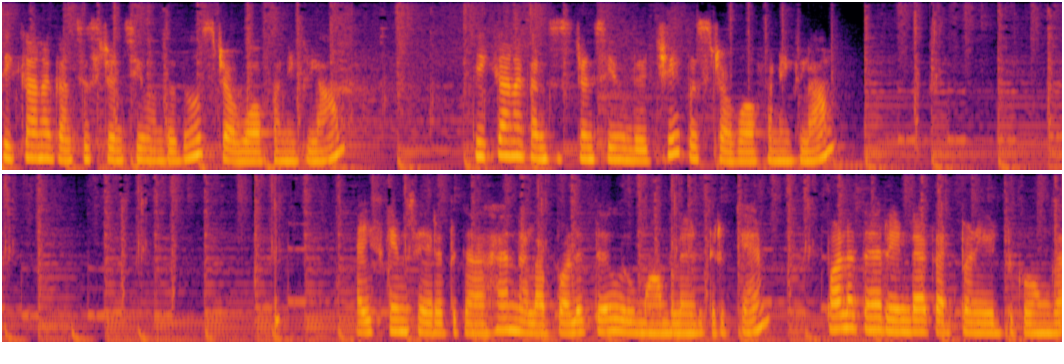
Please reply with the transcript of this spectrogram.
திக்கான கன்சிஸ்டன்சி வந்ததும் ஸ்டவ் ஆஃப் பண்ணிக்கலாம். திக்கான கன்சிஸ்டன்சி வந்துச்சு இப்போ ஸ்டவ் ஆஃப் பண்ணிக்கலாம். ஐஸ்கிரீம் செய்கிறதுக்காக நல்லா பழுத்த ஒரு மாம்பழம் எடுத்திருக்கேன். பழத்தை ரெண்டாக கட் பண்ணி எடுத்துக்கோங்க.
